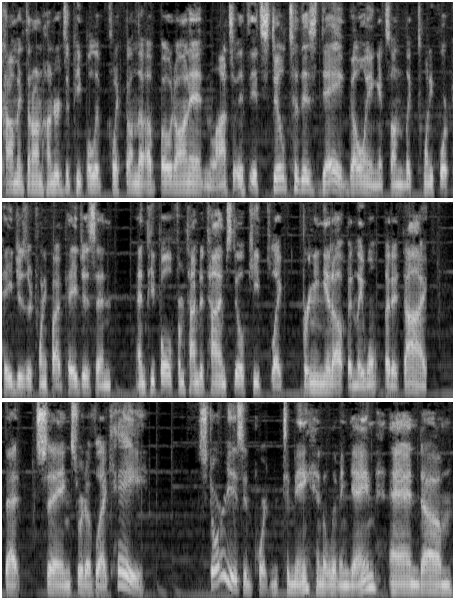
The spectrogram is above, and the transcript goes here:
commented on. Hundreds of people have clicked on the upvote on it, and lots of it, it's still to this day going. It's on like 24 pages or 25 pages, and and people from time to time still keep like bringing it up, and they won't let it die. That saying sort of like, hey, story is important to me in a living game, and um,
